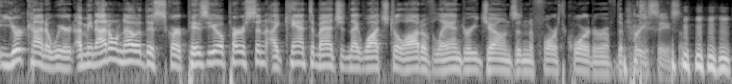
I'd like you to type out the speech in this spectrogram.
you're kind of weird. I mean, I don't know this Scarpizio person. I can't imagine they watched a lot of Landry Jones in the fourth quarter of the preseason.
